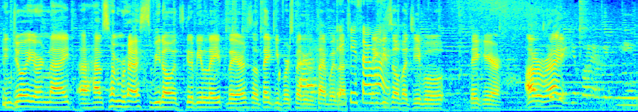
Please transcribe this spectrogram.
enjoy your night. Uh, have some rest. We know it's going to be late there, so thank you for spending the time with thank us. You so thank much. you so much, Ibu. Take care. All right. Thank you for having me.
